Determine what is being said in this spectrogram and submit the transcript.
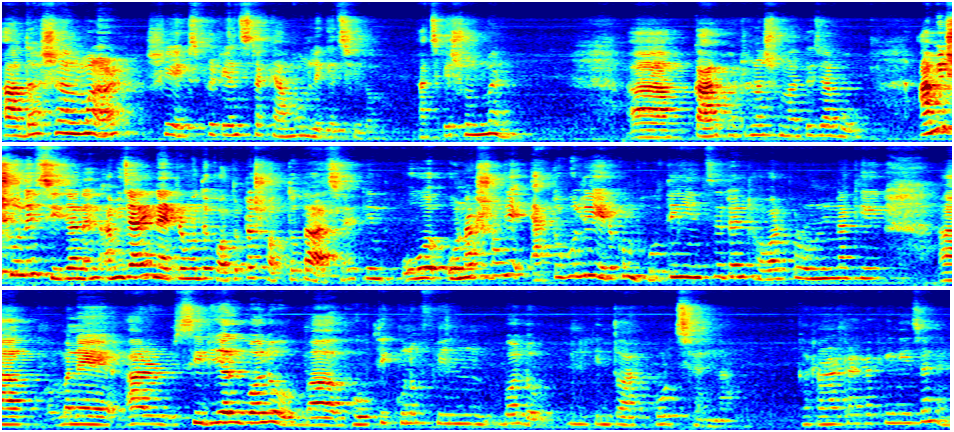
আদা শর্মার সেই এক্সপিরিয়েন্সটা কেমন লেগেছিল? আজকে শুনবেন? কার ঘটনা শোনাতে যাব? আমি শুনেছি, জানেন? আমি জানি না এটার মধ্যে কতটা সত্যতা আছে, কিন্তু ও, ওনার সঙ্গে এতগুলি এরকম ভৌতিক ইনসিডেন্ট হওয়ার পর উনি নাকি মানে আর সিরিয়াল বলো বা ভৌতিক কোনো ফিল্ম বলো, উনি কিন্তু আর করছেন না। ঘটনাটা কি নিয়ে জানেন?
